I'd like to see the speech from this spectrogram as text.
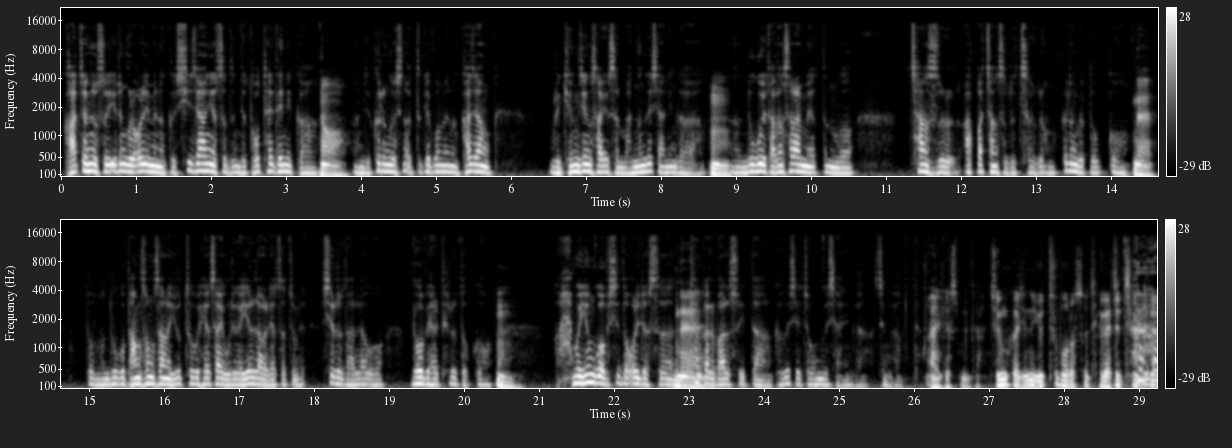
가짜 뉴스 이런 걸 올리면은 그 시장에서도 이제 도태되니까 어. 이제 그런 것은 어떻게 보면은 가장 우리 경쟁사에서 맞는 것이 아닌가. 음. 어, 누구의 다른 사람의 어떤 뭐 찬스를 아빠 찬스를처럼 그런 것도 없고 네. 또뭐 누구 방송사나 유튜브 회사에 우리가 연락을 해서 좀 실어달라고 로비할 필요도 없고 음. 아무 연구 없이도 올려서 네. 평가를 받을 수 있다. 그것이 좋은 것이 아닌가 생각합니다. 알겠습니다. 지금까지는 유튜버로서 제가 좀 질문을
